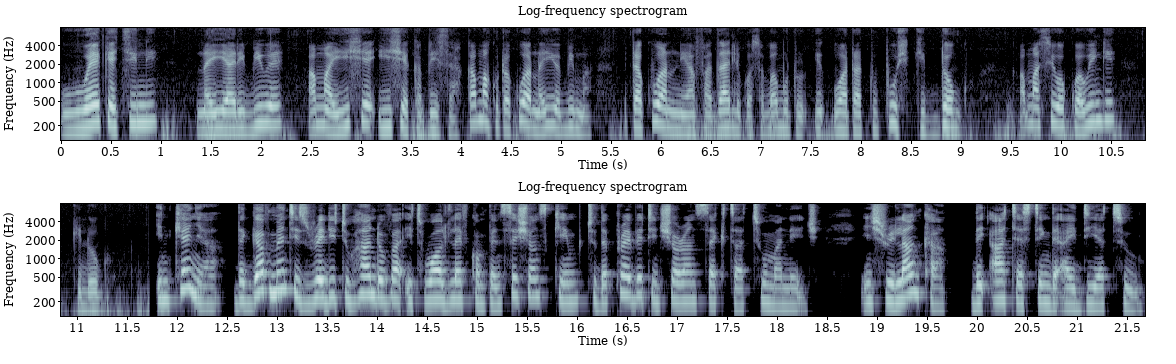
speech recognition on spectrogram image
uweke chini na iharibiwe ama iishe iishe kabisa. Kama kutakuwa na hiyo bima itakuwa ni afadhali kwa sababu tu, watatupush kidogo, kama sio kwa wingi kidogo. In Kenya, the government is ready to hand over its wildlife compensation scheme to the private insurance sector to manage. In Sri Lanka, they are testing the idea too.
